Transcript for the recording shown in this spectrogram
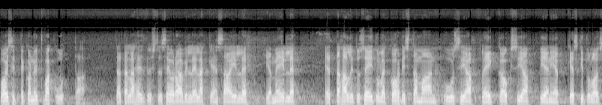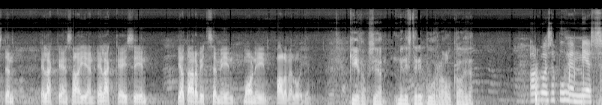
voisitteko nyt vakuuttaa tätä lähetystä seuraaville eläkkeensaajille ja meille, että hallitus ei tule kohdistamaan uusia leikkauksia pieni- ja keskituloisten eläkkeensaajien eläkkeisiin ja tarvitsemiin moniin palveluihin? Kiitoksia. — Ministeri Purra, olkaa hyvä. Arvoisa puhemies!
